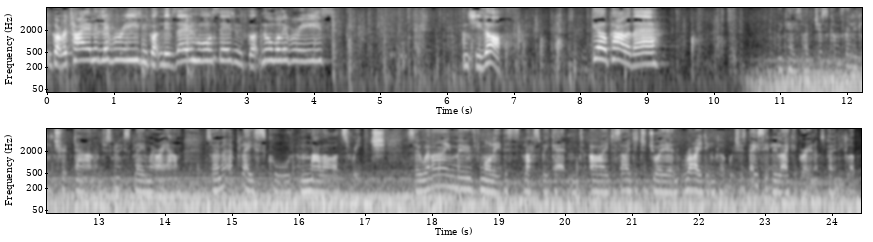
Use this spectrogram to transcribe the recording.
We've got retirement liveries, we've got Liv's own horses, we've got normal liveries. And she's off. Girl power there. Okay, so I've just come for a little trip down. I'm just going to explain where I am. So I'm at a place called Mallard's Reach. So when I moved Molly this last weekend, I decided to join Riding Club, which is basically like a grown-ups pony club,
